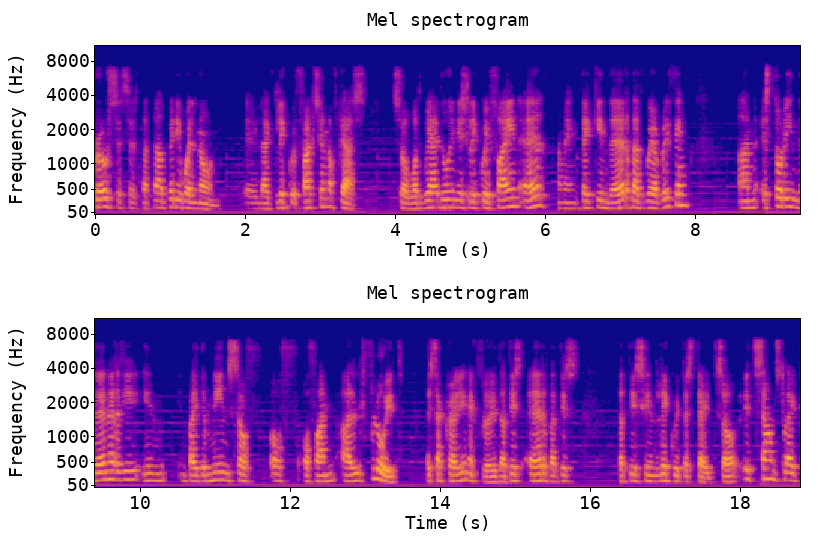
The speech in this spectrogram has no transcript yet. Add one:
processes that are very well known, uh, like liquefaction of gas. So what we are doing is liquefying air, I mean taking the air that we are breathing and storing the energy in by the means of, of, of an a fluid. It's a cryogenic fluid that is air that is that is in liquid state. So it sounds like,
